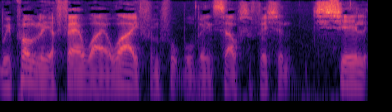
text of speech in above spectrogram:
we're probably a fair way away from football being self-sufficient. Sheer-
